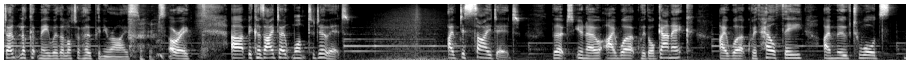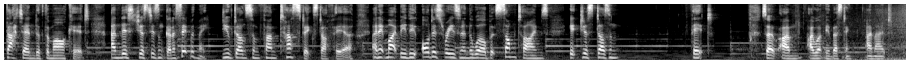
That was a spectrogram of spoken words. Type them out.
Don't look at me with a lot of hope in your eyes. Sorry. Uh, because I don't want to do it. I've decided that, you know, I work with organic, I work with healthy, I move towards that end of the market, and this just isn't going to sit with me. You've done some fantastic stuff here, and it might be the oddest reason in the world, but sometimes it just doesn't fit. So um, I won't be investing. I'm out.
